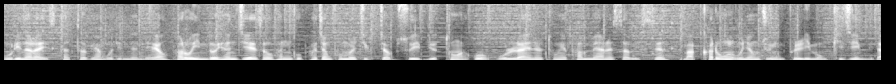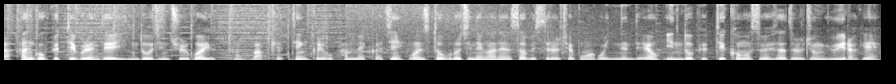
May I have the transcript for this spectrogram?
우리나라의 스타트업이 한 곳 있는데요. 바로 인도 현지에서 한국 화장품을 직접 수입 유통하고 온라인을 통해 판매하는 서비스 마카롱을 운영 중인 블리몽키즈입니다. 한국 뷰티 브랜드의 인도 진출과 유통, 마케팅 그리고 판매까지 원스톱으로 진행하는 서비스를 제공하고 있는데요. 인도 뷰티 커머스 회사들 중 유일하게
